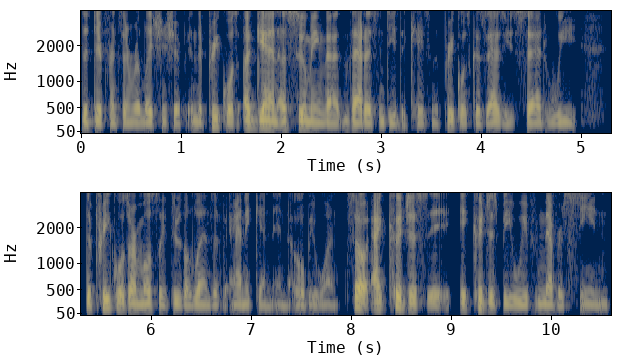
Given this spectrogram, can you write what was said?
the difference in relationship in the prequels. Again, assuming that that is indeed the case in the prequels, because as you said, we the prequels are mostly through the lens of Anakin and Obi Wan. So I could just it, it, could just be we've never seen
